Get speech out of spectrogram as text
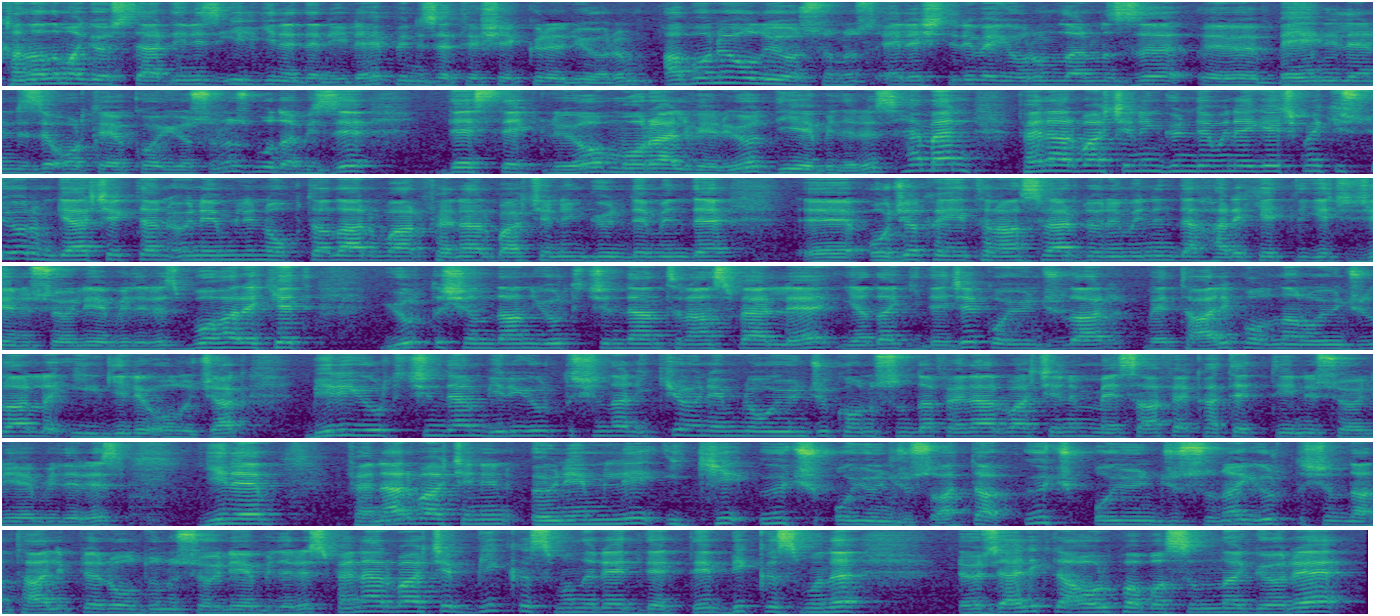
kanalıma gösterdiğiniz ilgi nedeniyle hepinize teşekkür ediyorum. Abone oluyorsunuz, eleştiri ve yorumlarınızı, e, beğenilerinizi ortaya koyuyorsunuz. Bu da bizi destekliyor, moral veriyor diyebiliriz. Hemen Fenerbahçe'nin gündemine geçmek istiyorum. Gerçekten önemli noktalar var Fenerbahçe'nin gündeminde. E, Ocak ayı transfer döneminin de hareketli geçeceğini söyleyebiliriz. Bu hareket yurt dışından, yurt içinden transferle ya da gidecek oyuncular ve talip olunan oyuncularla ilgili olacak. Biri yurt içinden, biri yurt dışından iki önemli oyuncu konusunda Fenerbahçe'nin mesafe kat ettiğini söyleyebiliriz. Yine Fenerbahçe'nin önemli 2-3 oyuncusu hatta 3 oyuncusuna yurt dışından talipler olduğunu söyleyebiliriz. Fenerbahçe bir kısmını reddetti, bir kısmını özellikle Avrupa basınına göre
